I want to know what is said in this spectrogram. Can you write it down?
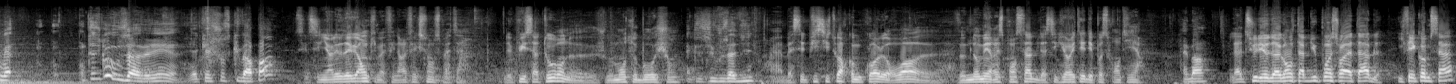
Mais qu'est-ce que vous avez? Il y a quelque chose qui va pas? C'est le seigneur Léodagan qui m'a fait une réflexion ce matin. Depuis ça tourne, je me monte le bourrichon. Qu'est-ce qu'il vous a dit Ah bah cette petite histoire comme quoi le roi euh, veut me nommer responsable de la sécurité des postes frontières. Eh ben, Là-dessus, Léodagan tape du poing sur la table. Il fait comme ça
